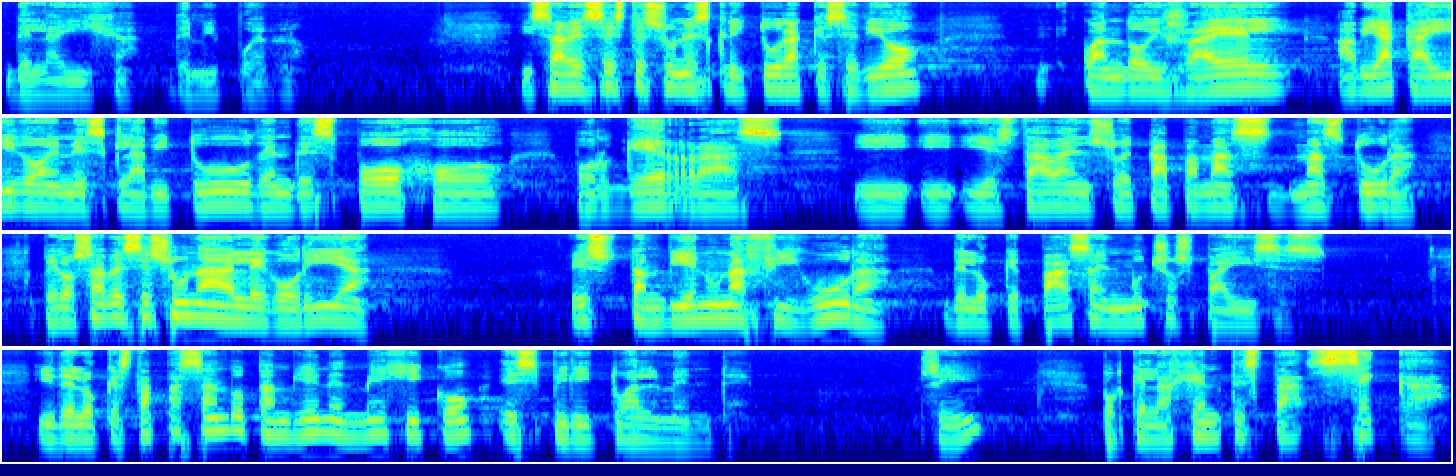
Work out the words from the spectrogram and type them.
de la hija de mi pueblo. Y sabes, esta es una escritura que se dio cuando Israel había caído en esclavitud, en despojo, por guerras, y, estaba en su etapa más, más dura. Pero sabes, es una alegoría, es también una figura de lo que pasa en muchos países y de lo que está pasando también en México espiritualmente. ¿Sí? Porque la gente está seca,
